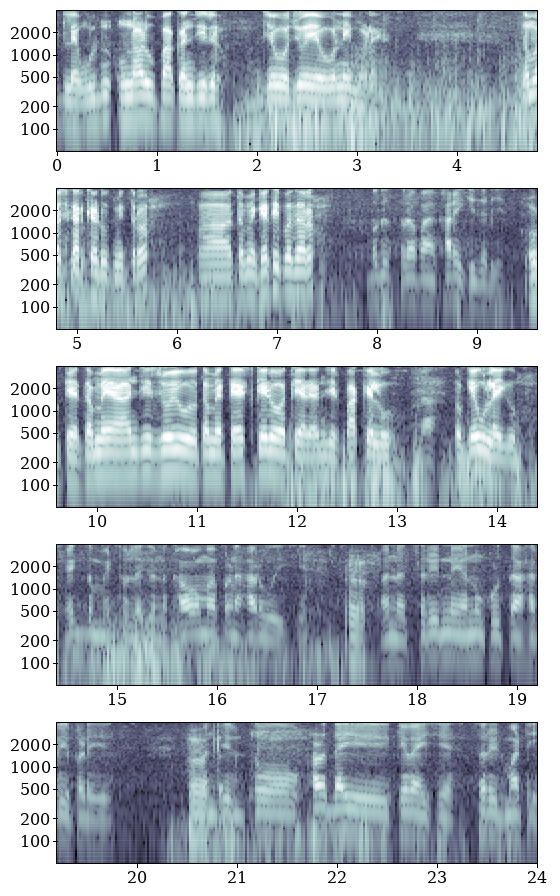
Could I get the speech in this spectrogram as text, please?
એટલે ઉન- ઉનાળુ પાક અંજીર જેવો જોઈએ એવો નહીં મળે. નમસ્કાર ખેડૂત મિત્રો. તમે ક્યાંથી પધારો? બગસરા પાસે ખારી ખીજડીએ. ઓકે તમે અંજીર જોયું તમે ટેસ્ટ કર્યો અત્યારે અંજીર પાકેલું. તો કેવું લાગ્યું? એકદમ મીઠું લાગ્યું અને ખાવામાં પણ સારું હોય છે. અને શરીરની અનુકૂળતા સારી પડે. અંજીર તો ફળદાયી કહેવાય છે શરીર માટે.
